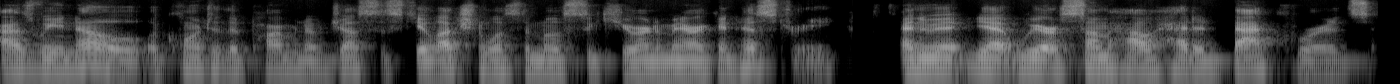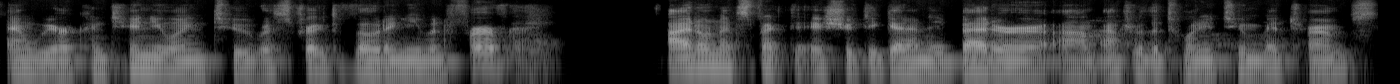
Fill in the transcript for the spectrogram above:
As we know, according to the Department of Justice, the election was the most secure in American history. And yet we are somehow headed backwards and we are continuing to restrict voting even further. I don't expect the issue to get any better um, after the 22 midterms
